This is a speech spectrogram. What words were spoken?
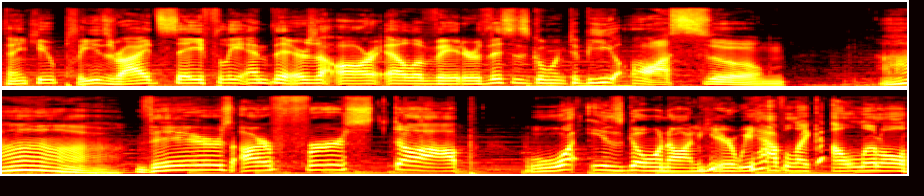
Thank you. Please ride safely. And there's our elevator. This is going to be awesome. Ah, there's our first stop. What is going on here? We have like a little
